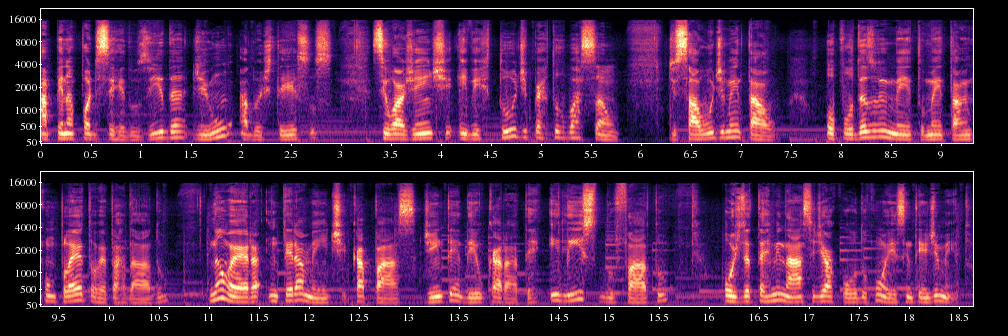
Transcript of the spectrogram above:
a pena pode ser reduzida de 1 um a 2 terços se o agente, em virtude de perturbação de saúde mental ou por desenvolvimento mental incompleto ou retardado, não era inteiramente capaz de entender o caráter ilícito do fato ou de determinar-se de acordo com esse entendimento.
